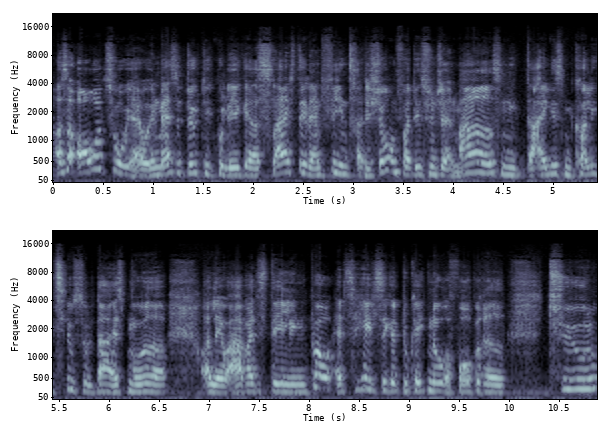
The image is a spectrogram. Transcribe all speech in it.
Og så overtog jeg jo en masse dygtige kollegaer slides. Det er en fin tradition for, det synes jeg er en meget sådan, dejlig sådan, kollektiv solidarisk måde at, at lave arbejdsdelingen på. At helt sikkert, du kan ikke nå at forberede 20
